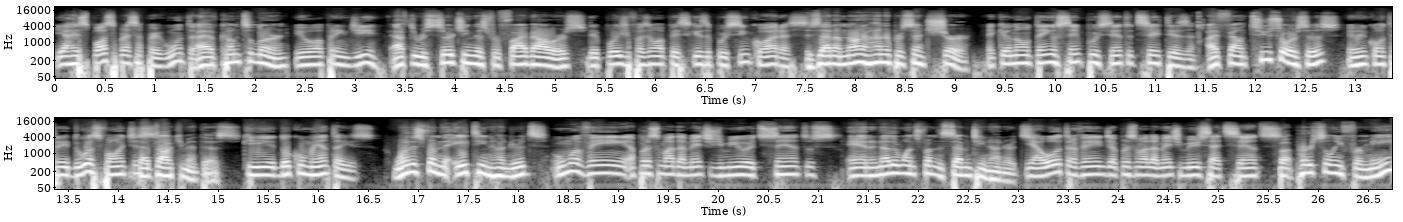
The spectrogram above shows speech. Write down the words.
E a resposta para essa pergunta, I have come to learn eu aprendi after researching this for five hours, depois de fazer uma pesquisa por 5 horas, is that I'm not 100% sure. É que eu não tenho 100% de certeza. I found two sources Eu encontrei duas fontes that document this. que documenta isso. One is from the 1800s, Uma vem aproximadamente de 1800 and another one's from the 1700s. e a outra vem de aproximadamente 1700. But personally, for me,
